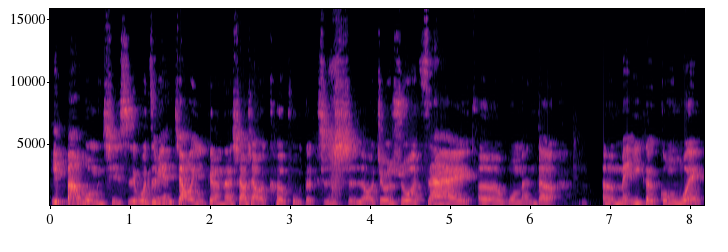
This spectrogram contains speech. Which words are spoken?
一般我们其实我这边教一个呢小小的科普的知识哦，就是说在呃我们的呃每一个工位。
